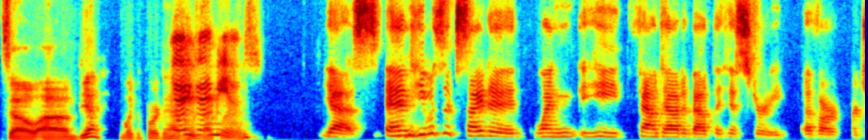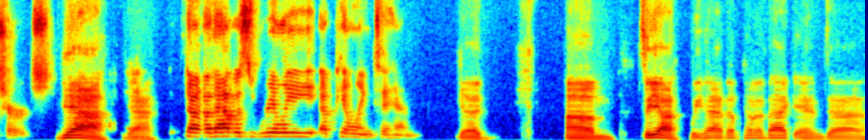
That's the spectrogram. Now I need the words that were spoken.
So um, yeah, looking forward to having Yay, him Damien. us. Yes. And he was excited when he found out about the history of our church. Yeah, yeah, So that was really appealing to him. good. Um, so yeah, we have him coming back, and uh,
